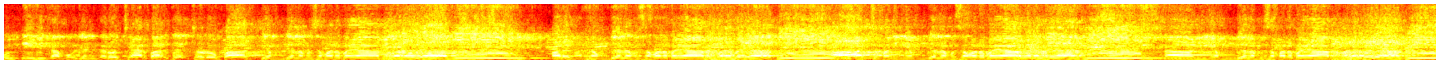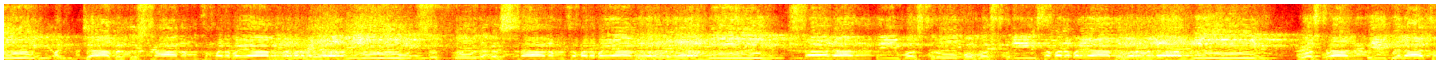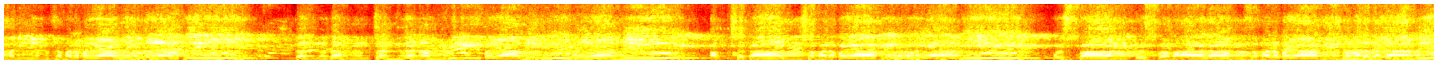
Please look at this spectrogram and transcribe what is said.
कुल देवी का पूजन करो चार बार जल छोड़ो पाद्यम जलम समर्पयामि। समर्पयामि। अर्घ्यम जलम समर्पयामि। समर्पयामि। आचमनीयम जलम समर्पयामि। समर्पयामि। स्नानियम जलम समर्पयामि। समर्पयामि। पंचामृत स्नानं समर्पयामि। समर्पयामि। शुद्धोदक स्नानं समर्पयामि। समर्पयामि। स्नानान्ते वस्त्रोपवस्त्रे समर्पयामि समर्पयामि वस्त्रान्ते जलाचमनीयं समर्पयामि समर्पयामि गन्धं चन्दनं विलेपयामि विलेपयामि। अक्षतान् समर्पयामि समर्पयामि पुष्पाणि पुष्पमालां समर्पयामि समर्पयामि।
